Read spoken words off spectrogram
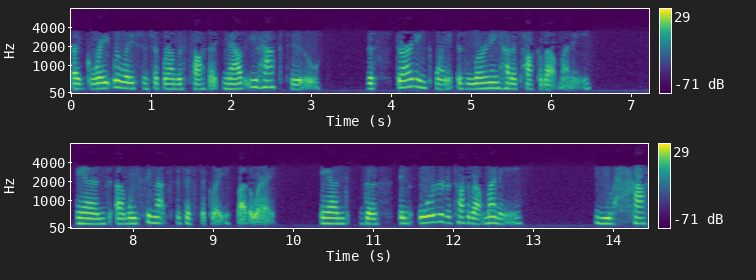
a great relationship around this topic, now that you have to, the starting point is learning how to talk about money. And um, we've seen that statistically, by the way. And this, in order to talk about money, you have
